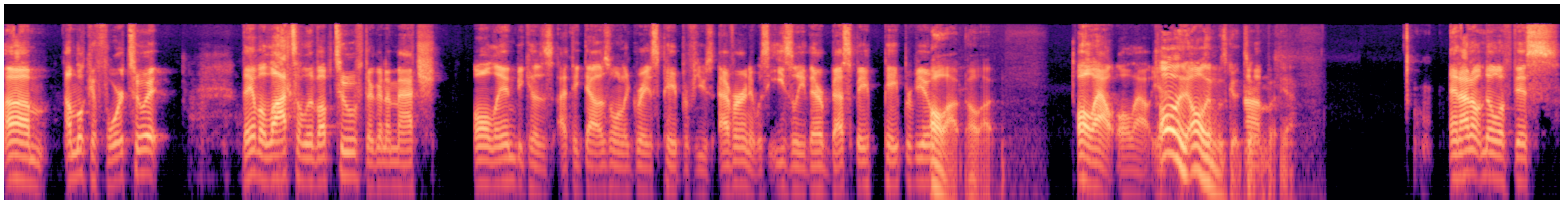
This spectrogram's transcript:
um, I'm looking forward to it. They have a lot to live up to if they're going to match all in because I think that was one of the greatest pay per views ever, and it was easily their best pay per view. All out, all out. all out, all out. Yeah. All in, all in was good too. Um, but yeah, and I don't know if this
